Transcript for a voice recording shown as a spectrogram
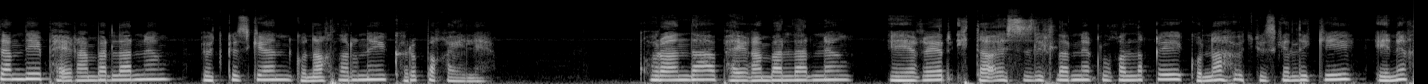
һәм дә пайгамбарларның үткәзгән гынахларын күрүгә әйли. Куранда пайгамбарларның әгәр итаәсизликләрне кылганлыкы гынах үткәзгәнлек, әних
